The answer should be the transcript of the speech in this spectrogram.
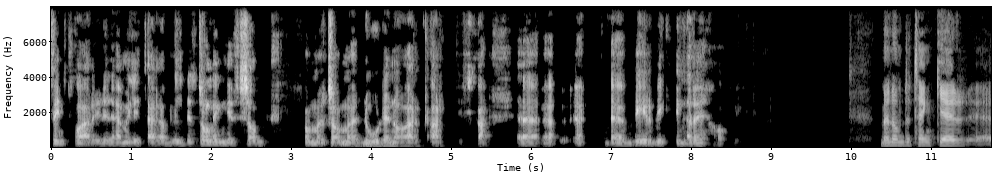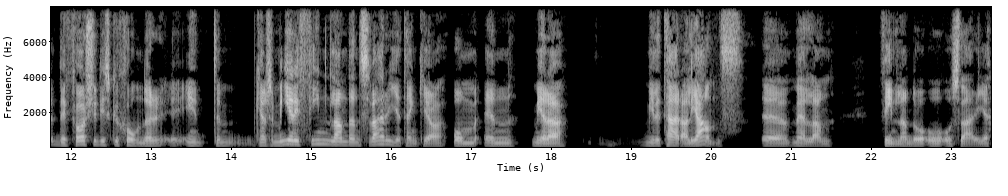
finns kvar i den där militära bilden så länge som, som, som Norden och Arktiska äh, äh, blir viktigare och men om du tänker, det förs ju diskussioner, inte, kanske mer i Finland än Sverige tänker jag, om en mera militärallians eh, mellan Finland och, och, och, Sverige.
